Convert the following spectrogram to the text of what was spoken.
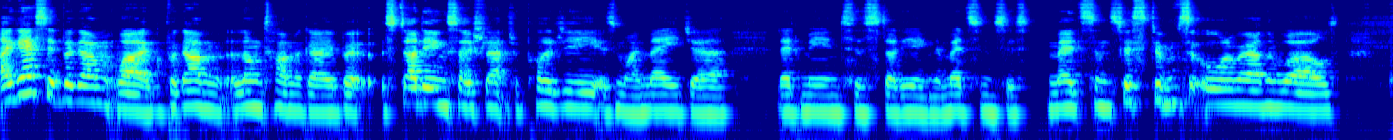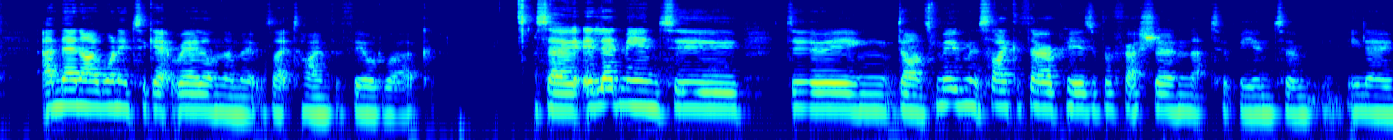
I guess it began well, it began a long time ago, but studying social anthropology as my major led me into studying the medicine medicine systems all around the world. And then I wanted to get real on them. It was like time for field work. So it led me into doing dance movement psychotherapy as a profession. That took me into, you know,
